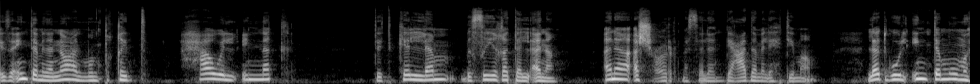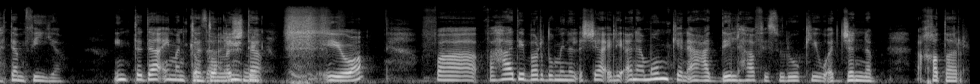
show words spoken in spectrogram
إذا أنت من النوع المنتقد حاول إنك تتكلم بصيغة الأنا. أنا أشعر مثلا بعدم الاهتمام. لا تقول أنت مو مهتم فيا. أنت دائما كذا. أنت أيوه. ف... فهذه برضو من الأشياء اللي أنا ممكن أعدلها في سلوكي وأتجنب خطر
